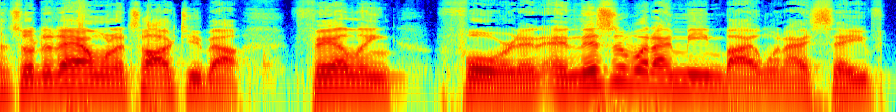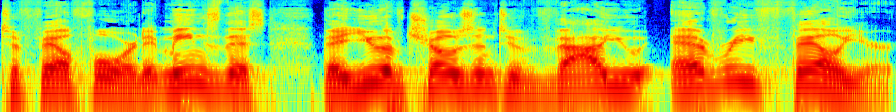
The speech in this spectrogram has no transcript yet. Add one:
And so today I want to talk to you about failing forward. And, and this is what I mean by when I say to fail forward. It means this that you have chosen to value every failure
